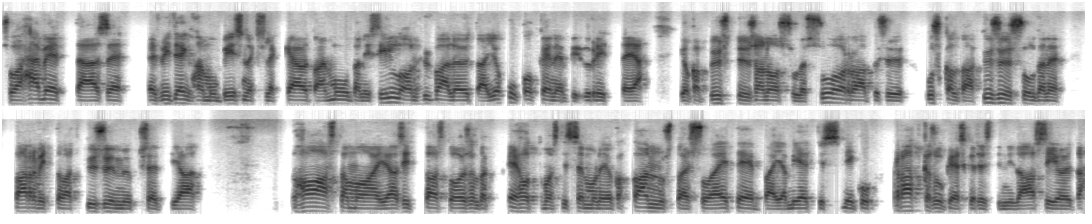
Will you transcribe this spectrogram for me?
sua hävettää se, että mitenköhän mun bisnekselle käy tai muuta, niin silloin on hyvä löytää joku kokeneempi yrittäjä, joka pystyy sanoa sulle suoraan, pysyy, uskaltaa kysyä sulta ne tarvittavat kysymykset ja haastamaan ja sitten taas toisaalta ehdottomasti semmoinen, joka kannustaisi sua eteenpäin ja miettisi niin kuin ratkaisukeskeisesti niitä asioita.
